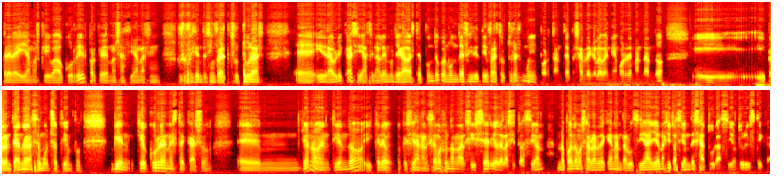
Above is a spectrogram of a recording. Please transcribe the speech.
preveíamos que iba a ocurrir porque no se hacían las suficientes infraestructuras eh, hidráulicas y al final hemos llegado a este punto con un déficit de infraestructuras muy importante, a pesar de que lo veníamos demandando y, planteando hace mucho tiempo. Bien, ¿qué ocurre en este caso? Em, yo no entiendo y creo que si analizamos un análisis serio de la situación, no podemos hablar de que en Andalucía haya una situación de saturación turística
